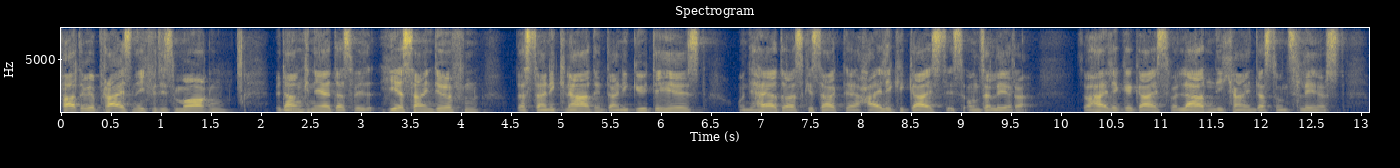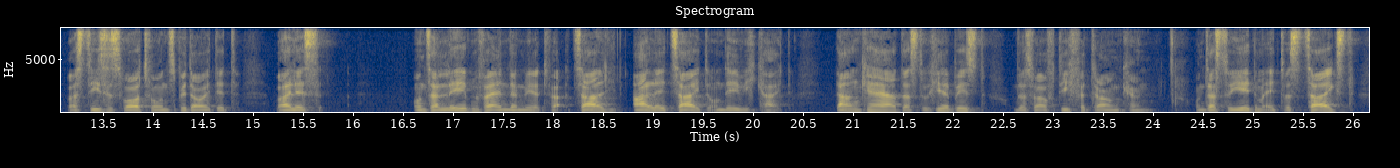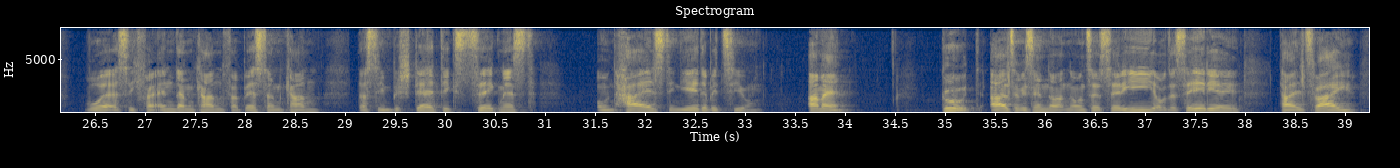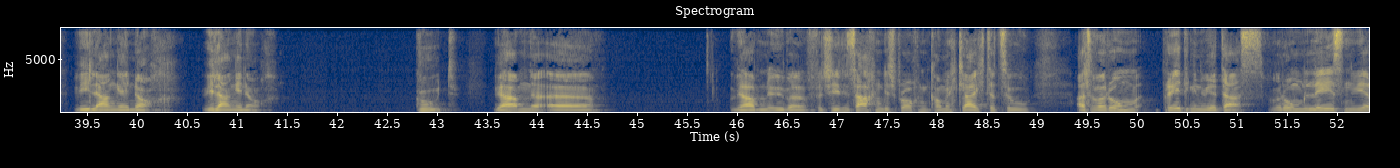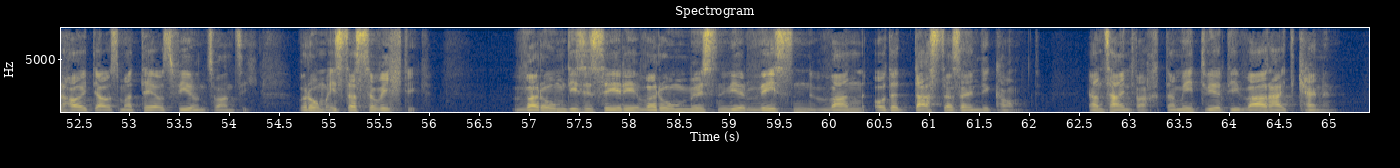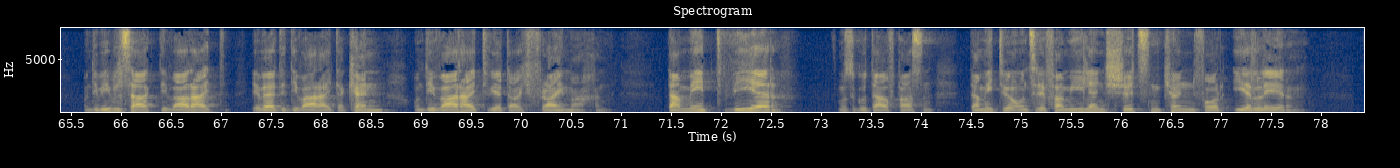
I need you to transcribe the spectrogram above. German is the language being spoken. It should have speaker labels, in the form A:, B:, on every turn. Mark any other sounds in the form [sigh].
A: Vater, wir preisen dich für diesen Morgen. Wir danken dir, dass wir hier sein dürfen, dass deine Gnade und deine Güte hier ist. Und Herr, du hast gesagt, der Heilige Geist ist unser Lehrer. So, Heiliger Geist, wir laden dich ein, dass du uns lehrst, was dieses Wort für uns bedeutet, weil es unser Leben verändern wird, für alle Zeit und Ewigkeit. Danke, Herr, dass du hier bist und dass wir auf dich vertrauen können. Und dass du jedem etwas zeigst, wo er sich verändern kann, verbessern kann, dass du ihn bestätigst, segnest und heilst in jeder Beziehung. Amen. Gut, also wir sind in unserer Serie oder Serie Teil 2. Wie lange noch? Wie lange noch? Gut, wir haben, äh, wir haben über verschiedene Sachen gesprochen, komme ich gleich dazu. Also warum predigen wir das? Warum lesen wir heute aus Matthäus 24? Warum ist das so wichtig? Warum diese Serie? Warum müssen wir wissen, wann oder dass das Ende kommt? Ganz einfach, damit wir die Wahrheit kennen. Und die Bibel sagt, die Wahrheit, ihr werdet die Wahrheit erkennen und die Wahrheit wird euch frei machen. Damit wir, jetzt muss gut aufpassen, damit wir unsere Familien schützen können vor Irrlehren,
